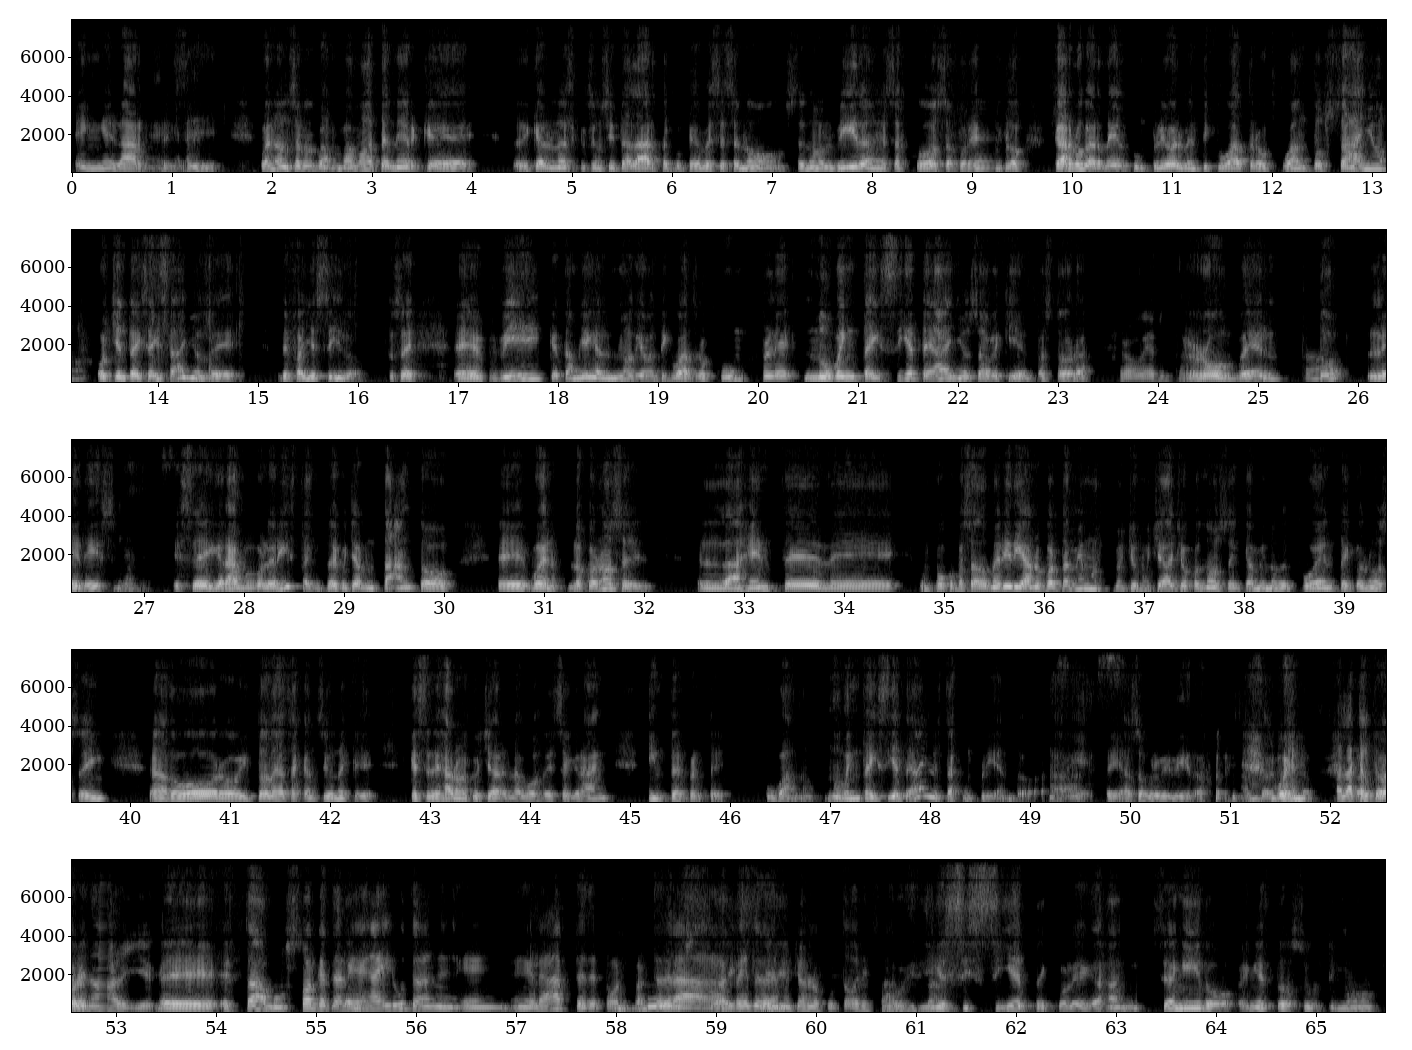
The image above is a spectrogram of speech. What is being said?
en el arte. sí. Bueno, nosotros vamos a tener que dedicar una descripcióncita al arte porque a veces se nos, se nos olvidan esas cosas. Por ejemplo, Carlos Gardel cumplió el 24, ¿cuántos años? 86 años de, de fallecido. Entonces, eh, vi que también el mismo día 24 cumple 97 años. ¿Sabe quién, pastora? Roberto. Roberto Ledesma. Ese gran bolerista que ustedes escucharon tanto. Eh, bueno, lo conoce la gente de un poco pasado meridiano, pero también muchos muchachos conocen Camino del Puente, conocen Adoro y todas esas canciones que, que se dejaron escuchar en la voz de ese gran intérprete cubano. 97 años está cumpliendo. Así ah, ha sobrevivido. bueno. A la no eh, Estamos. Porque también hay luto en, en, en, el arte de, por parte de la red de muchos locutores. 17 colegas han, se han ido en estos últimos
